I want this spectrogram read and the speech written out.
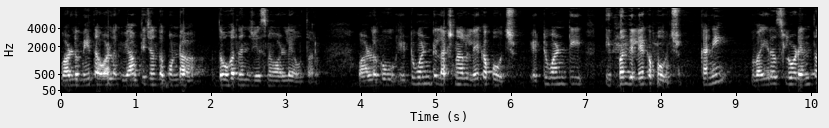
వాళ్ళు మిగతా వాళ్ళకి వ్యాప్తి చెందకుండా దోహదం చేసిన వాళ్ళే అవుతారు. వాళ్ళకు ఎటువంటి లక్షణాలు లేకపోవచ్చు. ఎటువంటి ఇబ్బంది లేకపోవచ్చు. కానీ వైరస్ లోడ్ ఎంత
